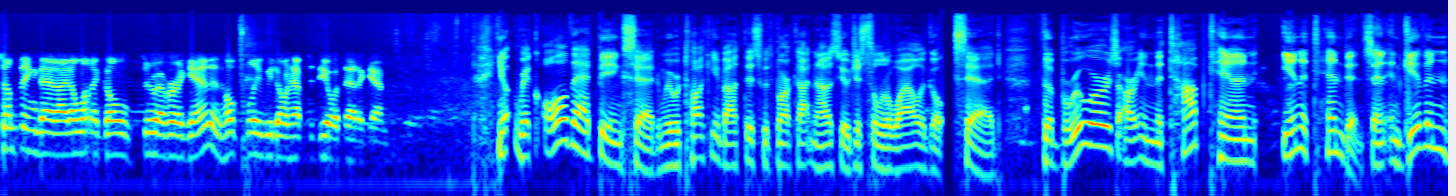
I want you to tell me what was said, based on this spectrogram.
something that I don't want to go through ever again, and hopefully we don't have to deal with that again. You know, Rick, all that being said, and we were talking about this with Mark Attanasio just a little while ago, said the Brewers are in the top 10 in attendance. And, and given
